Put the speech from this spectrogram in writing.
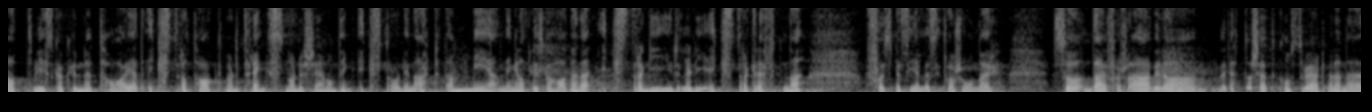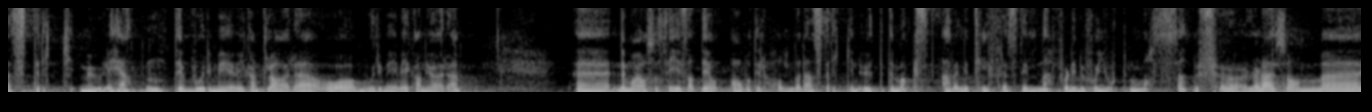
at vi skal kunne ta i et ekstra tak når det trengs, når det skjer noe ekstraordinært. Det er meningen at vi skal ha den der ekstra gir eller de ekstra kreftene for spesielle situasjoner. Så Derfor så er vi da rett og slett konstruert med denne strikkmuligheten til hvor mye vi kan klare og hvor mye vi kan gjøre. Eh, det må jo også sies at det å av og til holde den strikken ute til maks er veldig tilfredsstillende, fordi du får gjort masse. Du føler deg som eh,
